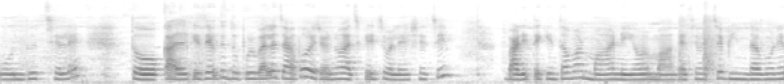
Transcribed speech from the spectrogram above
বন্ধুর ছেলে। তো কালকে যেহেতু দুপুরবেলা যাব, ওই জন্য আজকেই চলে এসেছি। বাড়িতে কিন্তু আমার মা নেই, আমার মা গেছে হচ্ছে বৃন্দাবনে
